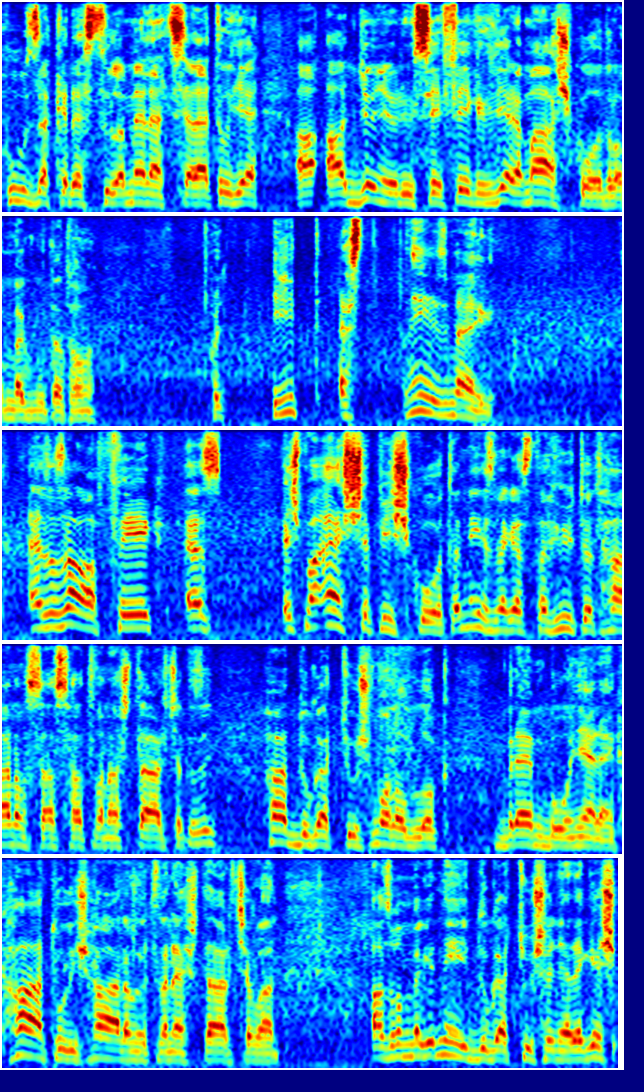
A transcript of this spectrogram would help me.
húzza keresztül a menetszelet, ugye a, a gyönyörű szép fékek, gyere másik oldalon megmutatom, itt, ezt nézd meg, ez az alapfék, ez, és már ez se piskóta, nézd meg ezt a hűtött 360-as tárcsát, ez egy hatdugattyús monoblok Brembo nyereg, hátul is 350-es tárcsa van, azon meg egy négy dugattyús a nyereg, és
